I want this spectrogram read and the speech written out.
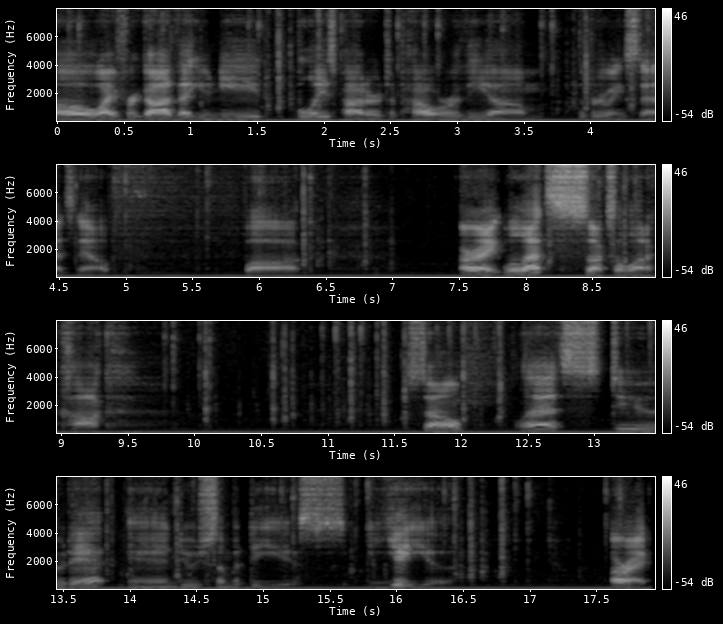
oh, I forgot that you need blaze powder to power the, um, the brewing stands now. Fuck. Alright, well that sucks a lot of cock. So, let's do that and do some of this. Yeah. Alright.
